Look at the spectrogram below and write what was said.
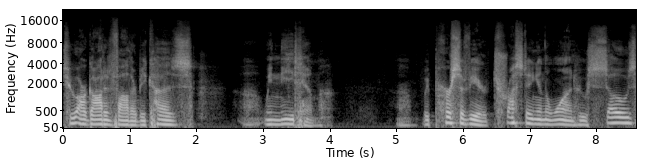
to our God and Father because uh, we need him. We persevere, trusting in the one who sows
